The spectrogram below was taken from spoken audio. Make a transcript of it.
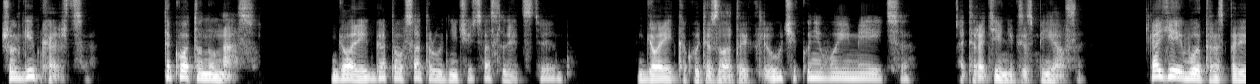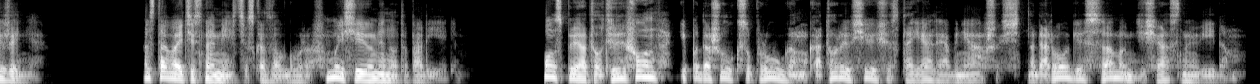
Шульгин, кажется. Так вот он у нас. Говорит, готов сотрудничать со следствием. Говорит, какой-то золотой ключик у него имеется. Оперативник засмеялся. Какие будут распоряжения? Оставайтесь на месте, сказал Гуров. Мы сию минуту подъедем. Он спрятал телефон и подошел к супругам, которые все еще стояли, обнявшись, на дороге с самым несчастным видом.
